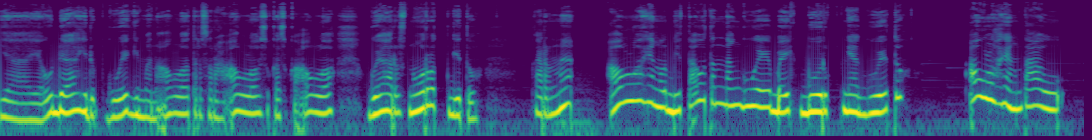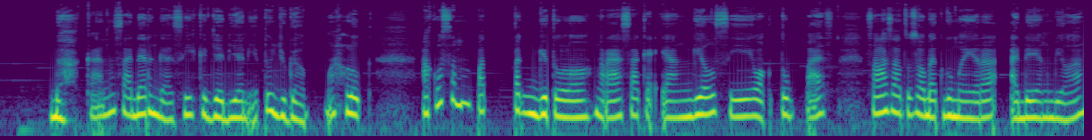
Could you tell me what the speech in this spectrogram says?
Ya ya udah hidup gue gimana Allah, terserah Allah, suka-suka Allah, gue harus nurut gitu. Karena Allah yang lebih tahu tentang gue, baik buruknya gue tuh Allah yang tahu. Bahkan sadar gak sih kejadian itu juga makhluk. Aku sempat tek gitu loh ngerasa kayak yang sih waktu pas salah satu sobat Gumaira ada yang bilang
